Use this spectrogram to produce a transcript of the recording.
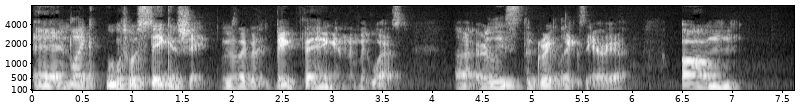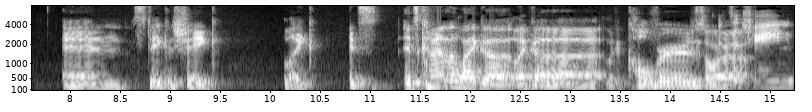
and like we went to a steak and shake. It was like a big thing in the Midwest, uh, or at least the Great Lakes area. Um, and steak and shake, like it's it's kind of like a like a like a Culver's or it's a- a chain.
